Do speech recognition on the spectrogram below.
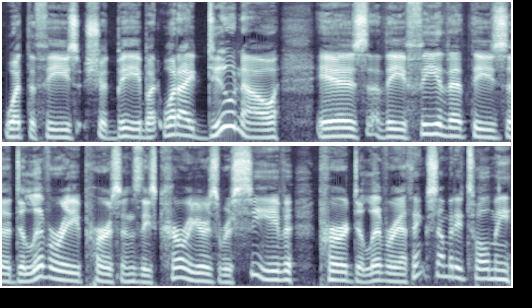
what the fees should be. But what I do know is the fee that these uh, delivery persons, these couriers, receive per delivery. I think somebody told me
